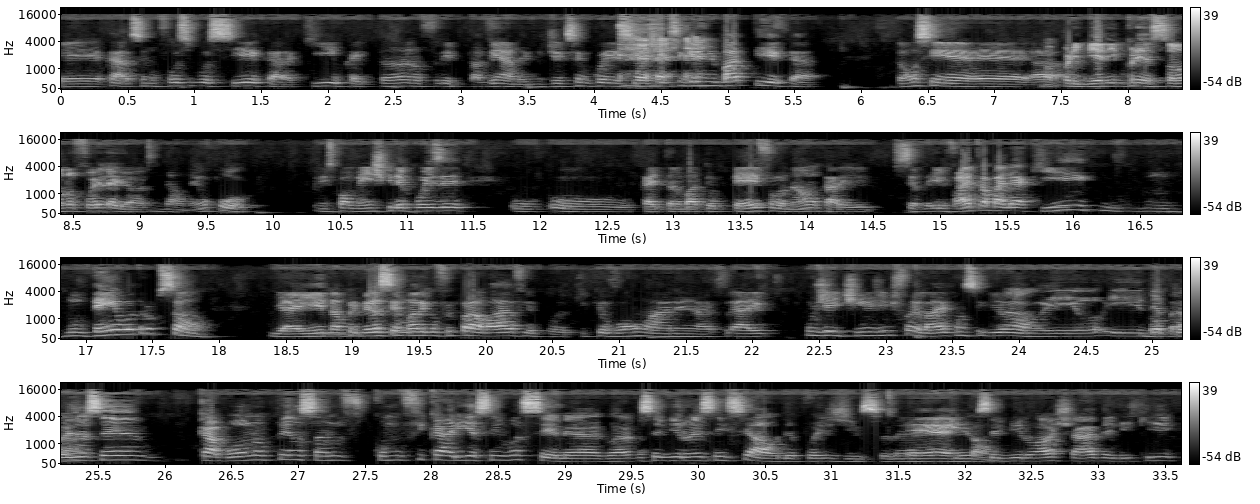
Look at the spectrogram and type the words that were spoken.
é, cara, se não fosse você, cara, aqui, o Caetano, eu falei, tá vendo? No dia que você me conheceu, eu achei que você queria me bater, cara. Então, assim, é. A... a primeira impressão não foi legal. Não, nem um pouco. Principalmente que depois ele, o, o Caetano bateu o pé e falou: não, cara, ele, ele vai trabalhar aqui, não tem outra opção. E aí, na primeira semana que eu fui para lá, eu falei: pô, o que, que eu vou arrumar, né? Aí eu falei: aí, com um jeitinho, a gente foi lá e conseguiu. Não, e, e depois você acabou não pensando como ficaria sem você, né? Agora você virou essencial depois disso, né? É, Porque então. você virou a chave ali que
